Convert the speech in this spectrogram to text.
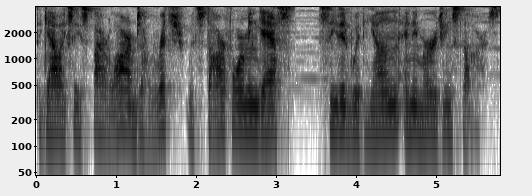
the galaxy's spiral arms are rich with star-forming gas seeded with young and emerging stars.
